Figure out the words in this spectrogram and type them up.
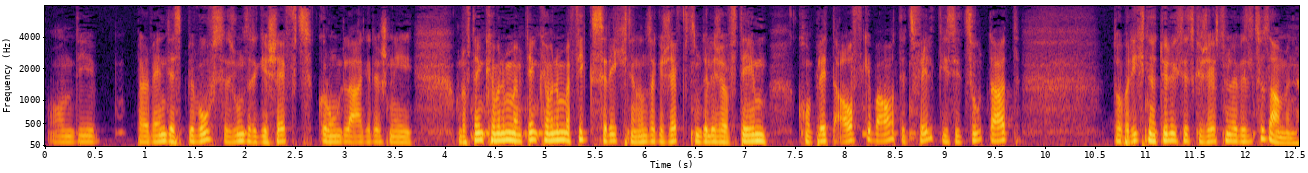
Und ich verwende es bewusst, das ist unsere Geschäftsgrundlage, der Schnee. Und auf den können wir, den können wir immer fix rechnen. Unser Geschäftsmodell ist auf dem komplett aufgebaut. Jetzt fehlt diese Zutat. Da bricht natürlich das Geschäftsmodell ein bisschen zusammen.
